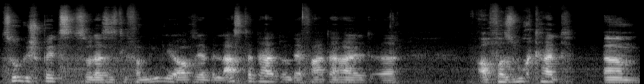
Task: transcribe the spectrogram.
zugespitzt, sodass es die Familie auch sehr belastet hat und der Vater halt äh, auch versucht hat, ähm,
